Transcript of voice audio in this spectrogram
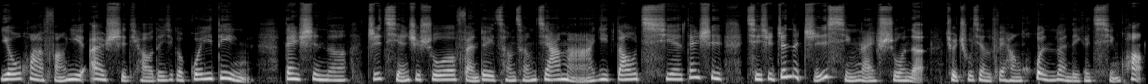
优化防疫二十条的一个规定，但是呢，之前是说反对层层加码、一刀切，但是其实真的执行来说呢，却出现了非常混乱的一个情况。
